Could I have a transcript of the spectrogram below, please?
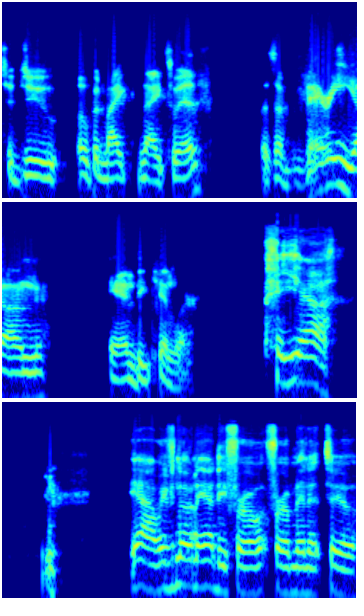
to do open mic nights with was a very young Andy Kindler. yeah. Yeah, we've known Andy for a, for a minute too.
